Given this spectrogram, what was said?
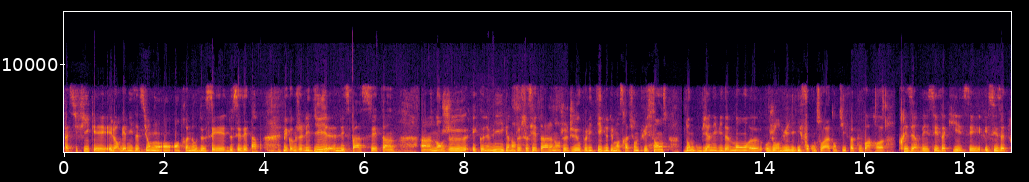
pacifique et, l'organisation entre nous de ces, de ces étapes. Mais comme je l'ai dit, l'espace, c'est un, un enjeu économique, un enjeu sociétal, un enjeu géopolitique, de démonstration de puissance. Donc, bien évidemment, euh, aujourd'hui, il faut qu'on soit attentif à pouvoir euh, préserver ses acquis et ses, et ses atouts.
